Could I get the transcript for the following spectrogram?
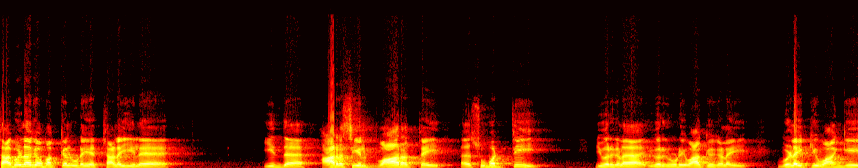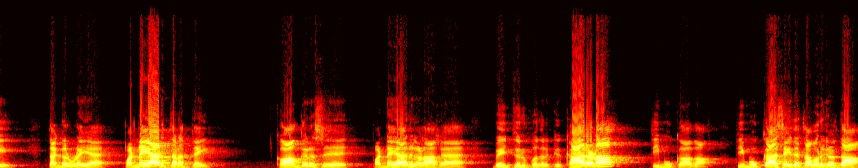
தமிழக மக்களுடைய தலையில் இந்த அரசியல் பாரத்தை சுமத்தி இவர்களை இவர்களுடைய வாக்குகளை விலைக்கு வாங்கி தங்களுடைய பண்ணையார்த்தனத்தை காங்கிரஸ் பண்ணையார்களாக வைத்திருப்பதற்கு காரணம் திமுக தான். திமுக செய்த தவறுகள் தான்.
